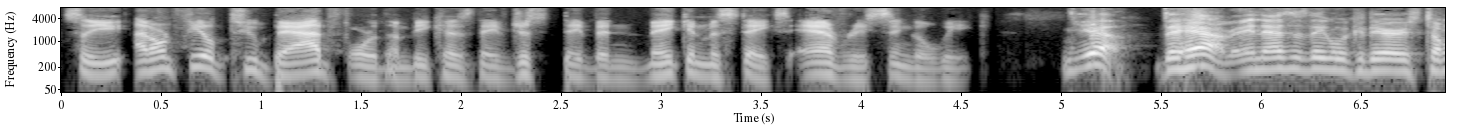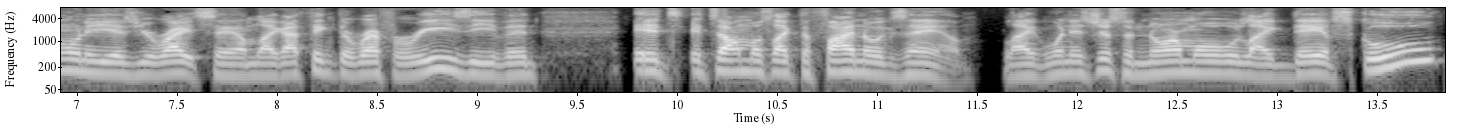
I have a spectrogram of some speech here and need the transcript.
So you, I don't feel too bad for them because they've just they've been making mistakes every single week. Yeah, they have, and that's the thing with Kadarius Toney is you're right, Sam. Like I think the referees even it's it's almost like the final exam. Like when it's just a normal like day of school,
